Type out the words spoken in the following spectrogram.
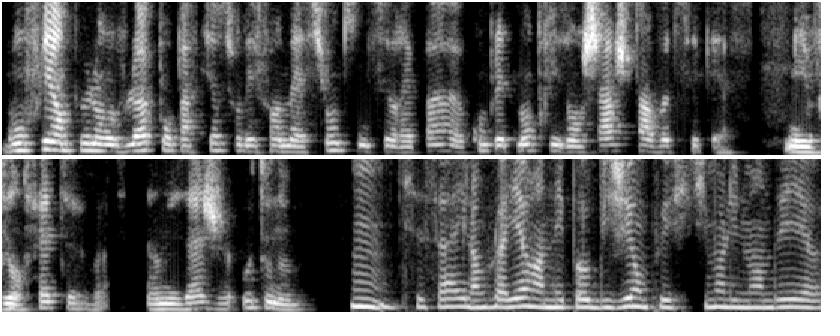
gonfler un peu l'enveloppe pour partir sur des formations qui ne seraient pas euh, complètement prises en charge par votre CPF. Mais vous en faites euh, un usage autonome. Mmh, c'est ça, et l'employeur n'est pas obligé, on peut effectivement lui demander euh,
